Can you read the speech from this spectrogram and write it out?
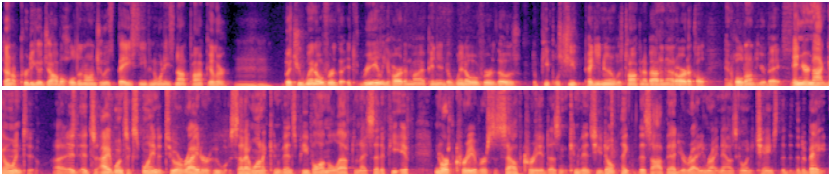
done a pretty good job of holding on to his base even when he's not popular. Mm-hmm. But you win over the. It's really hard, in my opinion, to win over those the people she Peggy Noonan was talking about in that article and hold on to your base. And you're not going to. Uh, it, it's. I once explained it to a writer who said, "I want to convince people on the left," and I said, "If he, if North Korea versus South Korea doesn't convince you, don't think that this op-ed you're writing right now is going to change the, the debate.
